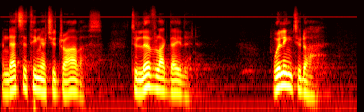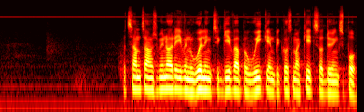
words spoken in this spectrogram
And that's the thing that should drive us to live like they did, willing to die. But sometimes we're not even willing to give up a weekend because my kids are doing sport.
